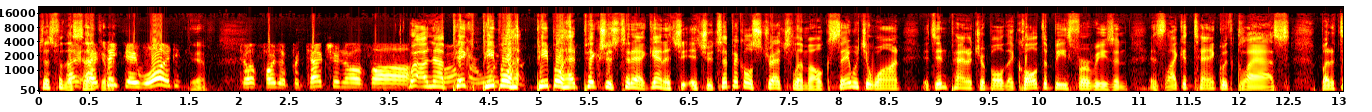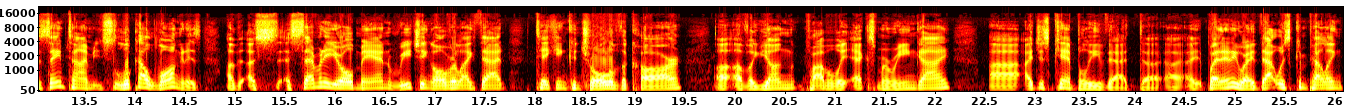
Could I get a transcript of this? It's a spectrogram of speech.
just for the I, I sake of think they would Yeah. To, for the protection of. Uh, Well, now pic- people whatever. people had pictures today. Again, it's it's your typical stretch limo. Say what you want. It's impenetrable. They call it the Beast for a reason. It's like a tank with glass, but at the same time, you just look how long it is. A seventy year old man reaching over like that, taking control of the car uh, of a young, probably ex Marine guy. Uh, I just can't believe that. Uh, uh, I, but anyway, that was compelling.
